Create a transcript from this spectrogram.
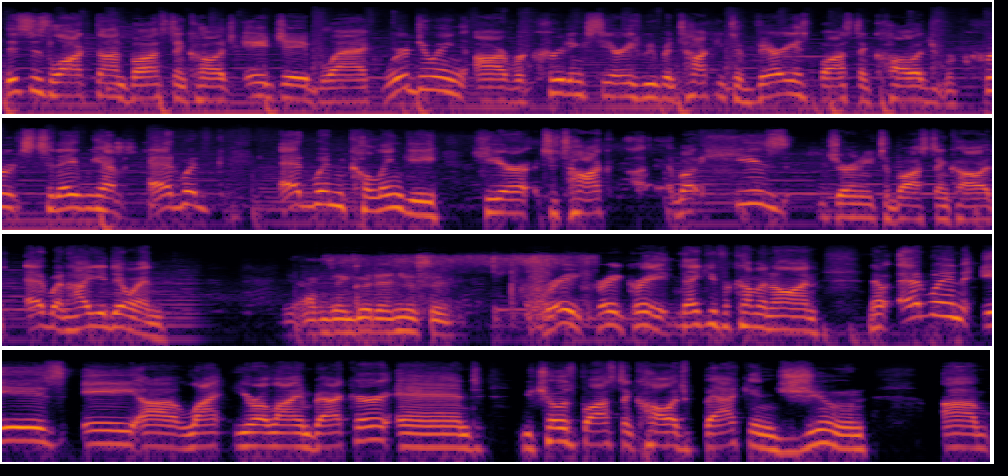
This is Locked On Boston College, AJ Black. We're doing our recruiting series. We've been talking to various Boston College recruits. Today we have Edwin Edwin Kalingi here to talk about his journey to Boston College. Edwin, how you doing? Yeah, I'm doing good, and you, sir? Great, great, great. Thank you for coming on. Now, Edwin is a uh, line, you're a linebacker, and you chose Boston College back in June. Um,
